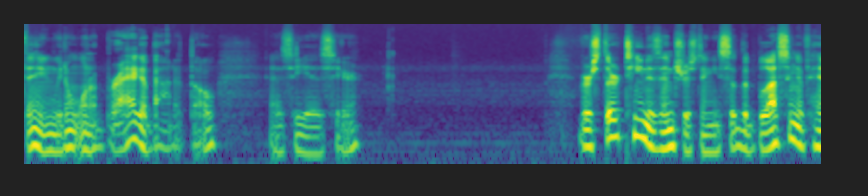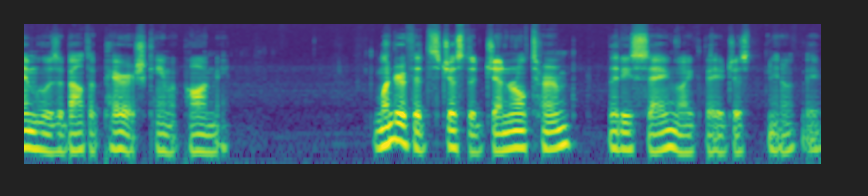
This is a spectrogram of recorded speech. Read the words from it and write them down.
thing. We don't want to brag about it, though, as he is here. Verse 13 is interesting. He said, The blessing of him who is about to perish came upon me. Wonder if it's just a general term that he's saying, like they just, you know, they,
